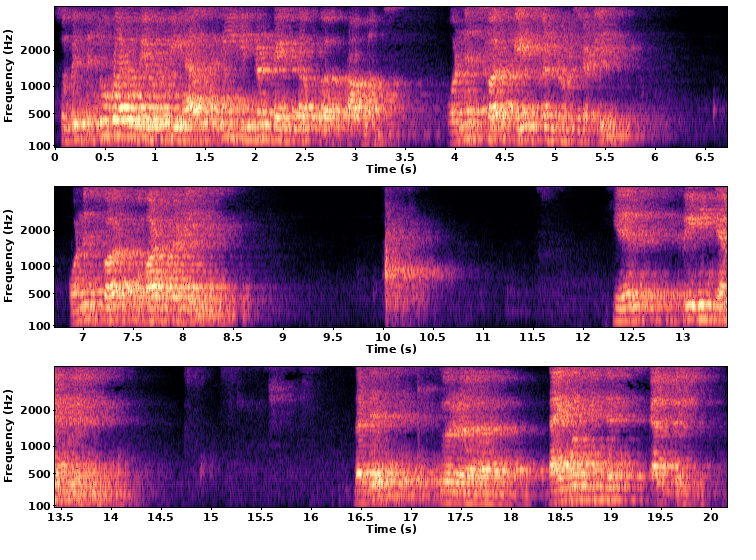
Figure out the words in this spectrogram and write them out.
So with the two or two table we have three different kinds of uh, problems. One is for case control studies, one is for cohort studies. Here screening calculations. That is your uh, diagnostic test calculations.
